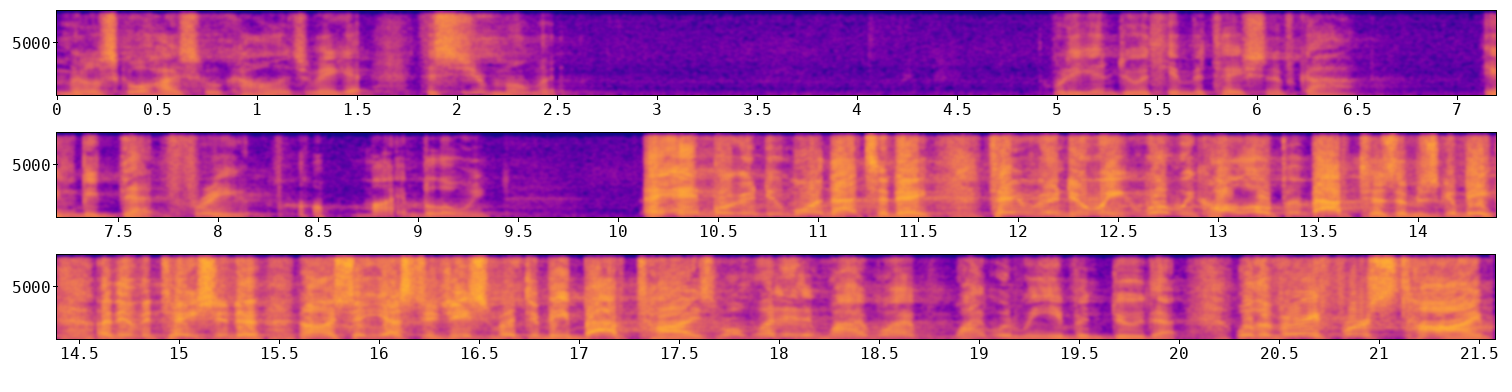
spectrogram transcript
Middle school, high school, college, I mean, get, this is your moment. What are you going to do with the invitation of God? You can be debt free. mind blowing. And we're going to do more than that today. Today we're going to do what we call open baptism. It's going to be an invitation to not only say yes to Jesus, but to be baptized. Well, what is it? Why, why, why would we even do that? Well, the very first time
